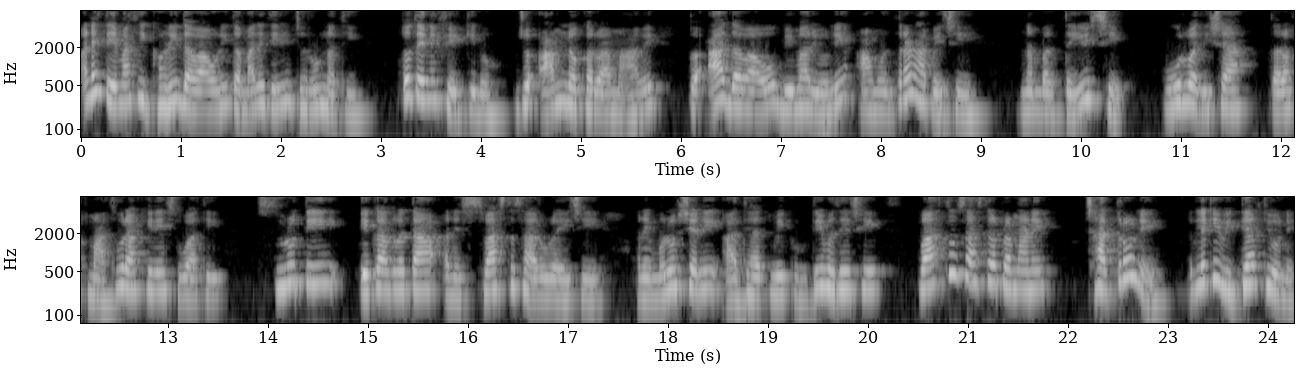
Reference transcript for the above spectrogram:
અને તેમાંથી ઘણી દવાઓની તમારે તેની જરૂર નથી, તો તેને ફેંકી દો. જો આમ ન કરવામાં આવે, તો આ દવાઓ બીમારીઓને આમંત્રણ આપે છે. નંબર ત્રેવીસ છે, પૂર્વ દિશા તરફ માથું રાખીને સુવાથી સ્મૃતિ, એકાગ્રતા અને સ્વાસ્થ્ય સારું રહે છે અને મનુષ્યની આધ્યાત્મિક વૃત્તિ વધે છે. વાસ્તુશાસ્ત્ર પ્રમાણે છાત્રોને એટલે કે વિદ્યાર્થીઓને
